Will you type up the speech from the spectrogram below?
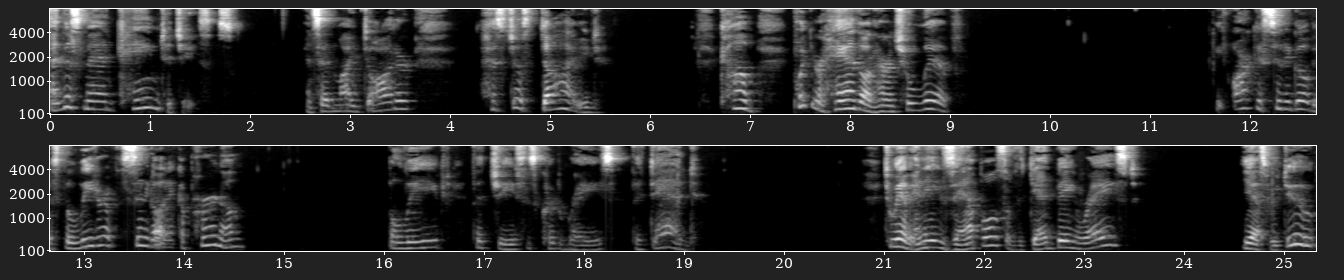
And this man came to Jesus and said, My daughter has just died. Come, put your hand on her and she'll live the Archisynagogus, the leader of the synagogue at Capernaum, believed that Jesus could raise the dead. Do we have any examples of the dead being raised? Yes, we do.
